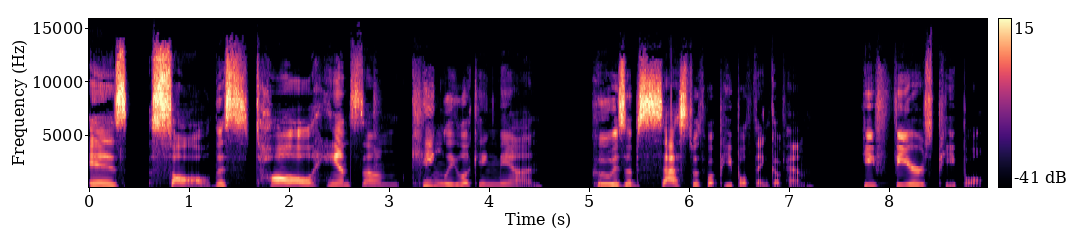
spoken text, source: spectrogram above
is Saul, this tall, handsome, kingly looking man who is obsessed with what people think of him. He fears people.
